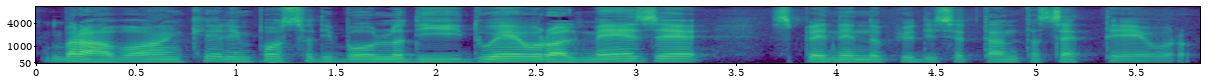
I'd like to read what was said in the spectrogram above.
Bravo, anche l'imposta di bollo di 2 euro al mese spendendo più di 77 euro,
